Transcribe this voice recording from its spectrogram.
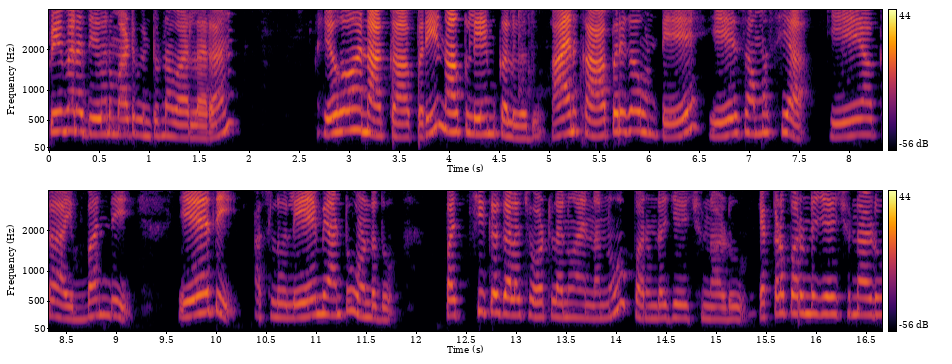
ప్రియమైన దేవుని మాట వింటున్న వాళ్ళారా ఏహో నా కాపరి నాకు లేమి కలగదు. ఆయన కాపరిగా ఉంటే ఏ సమస్య ఏ యొక్క ఇబ్బంది ఏది అసలు లేమి అంటూ ఉండదు. పచ్చిక గల చోట్లను ఆయన నన్ను పరుండ చేయుచున్నాడు ఎక్కడ పరుండ చేయుచున్నాడు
